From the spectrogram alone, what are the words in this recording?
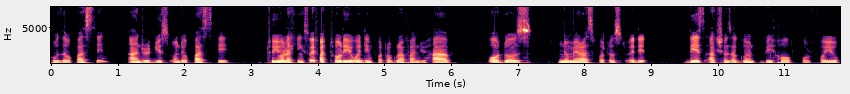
to the opacity and reduce on the opacity to your liking. So if I told you a wedding photographer and you have all those numerous photos to edit, these actions are going to be helpful for you.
